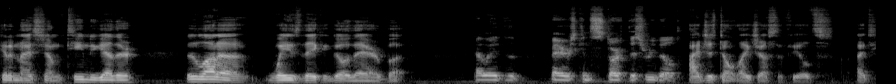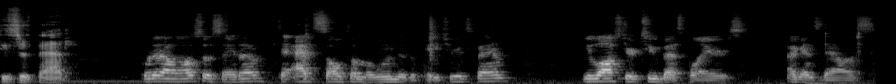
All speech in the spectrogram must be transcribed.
get a nice young team together. There's a lot of ways they could go there, but that way the Bears can start this rebuild. I just don't like Justin Fields. I, he's just bad. What I'll also say though, to add salt on the wound as a Patriots fan, you lost your two best players against Dallas.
